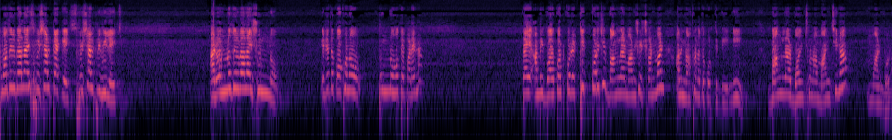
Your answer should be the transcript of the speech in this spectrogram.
তোমাদের বেলায় স্পেশাল প্যাকেজ স্পেশাল প্রিভিলেজ আর অন্যদের বেলায় শূন্য। এটা তো কখনো পূর্ণ হতে পারে না। তাই আমি বয়কট করে ঠিক করেছি, বাংলার মানুষের সম্মান আমি মাথা নত করতে দিইনি। বাংলার বঞ্চনা মানছি না, মানব না।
